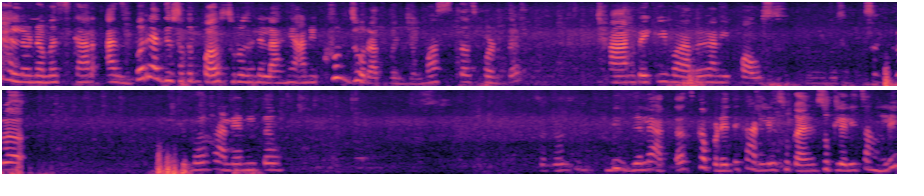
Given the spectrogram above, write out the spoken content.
हॅलो नमस्कार. आज बऱ्याच दिवसातून पाऊस सुरू झालेला आहे आणि खूप जोरात म्हणजे मस्तच पडतं छानपैकी वारं आणि पाऊस. सगळं भर आल्याने तर सगळं भिजलेलं आहे. आत्ताच कपडे ते काढले सुकाय सुकलेली चांगली.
